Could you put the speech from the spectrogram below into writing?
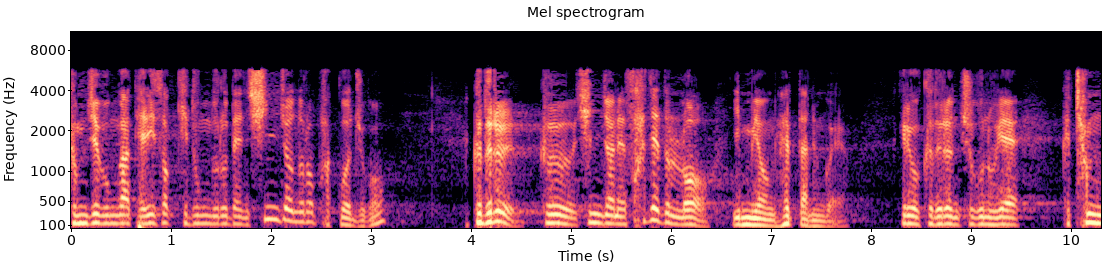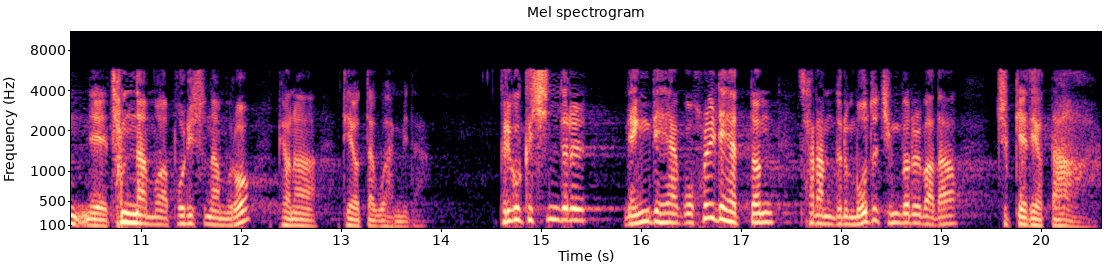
금지분과 대리석 기둥으로 된 신전으로 바꾸어주고 그들을 그 신전의 사제들로 임명했다는 거예요. 그리고 그들은 죽은 후에 그 참, 예, 참나무와 보리수나무로 변화되었다고 합니다. 그리고 그 신들을 냉대하고 홀대했던 사람들은 모두 징벌을 받아 죽게 되었다.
